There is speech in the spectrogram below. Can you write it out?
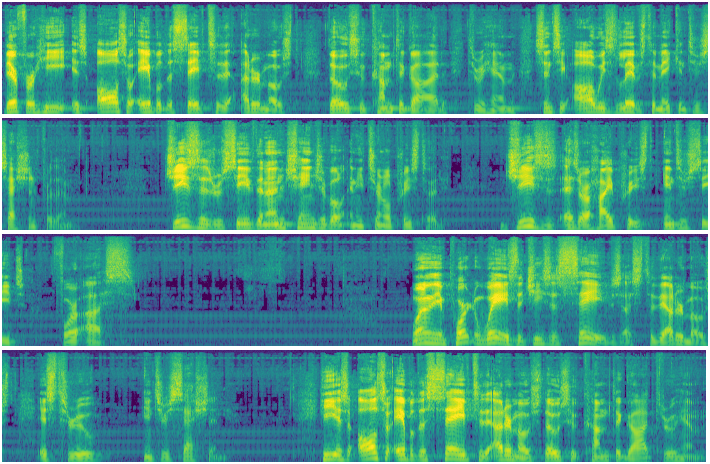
Therefore, he is also able to save to the uttermost those who come to God through him, since he always lives to make intercession for them. Jesus has received an unchangeable and eternal priesthood. Jesus, as our high priest, intercedes for us. One of the important ways that Jesus saves us to the uttermost is through intercession he is also able to save to the uttermost those who come to God through him.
